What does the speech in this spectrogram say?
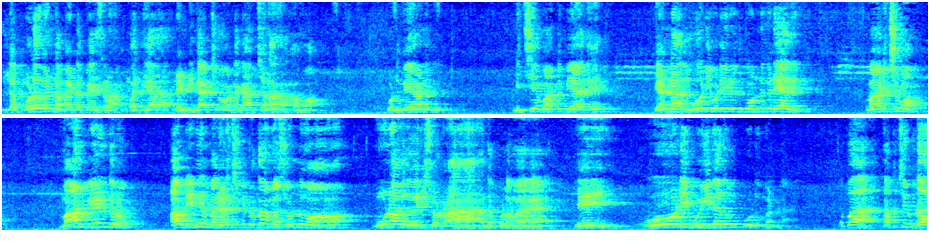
இந்த புலவன் நம்மகிட்ட பேசுறான். பத்தியா? ரெண்டு காட்சி உன்கிட்ட காமிச்சனா? ஆமா. கொடுமையானது. நிச்சயம் மாட்டுமையாது. ஏன்னா அது ஓடி ஒளியறதுக்கு ஒண்ணும் கிடையாது. நம்ம அடிச்சுவான். மான் வீழ்ந்துரும். அப்படின்னு நம்ம நினைச்சுக்கிட்டு இருக்கோம். நம்ம சொல்லுவோம். மூணாவது வரி சொல்றான் அந்த புலவன். ஏய் ஓடி உய்தலும் கூடுமண்ணா அப்பா தப்பிச்சிரும்டா?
